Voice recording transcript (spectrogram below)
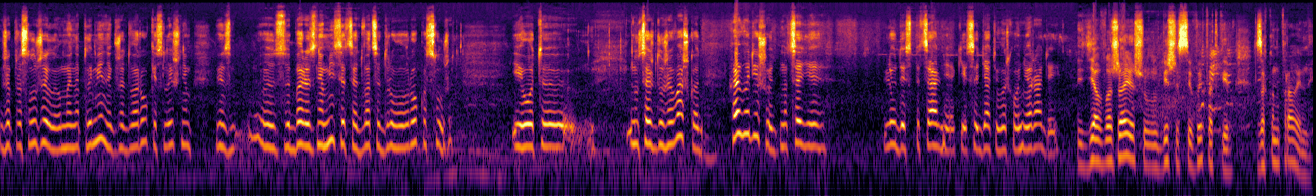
вже прослужили. У мене племінник вже два роки з лишнім. Він з, е, березня місяця 22-го року служить. І от е, ну це ж дуже важко. Хай вирішують, на це є люди спеціальні, які сидять у Верховній Раді. Я вважаю, що у більшості випадків закон правильний.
